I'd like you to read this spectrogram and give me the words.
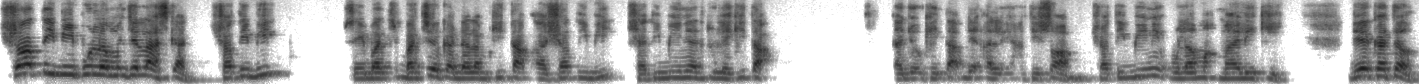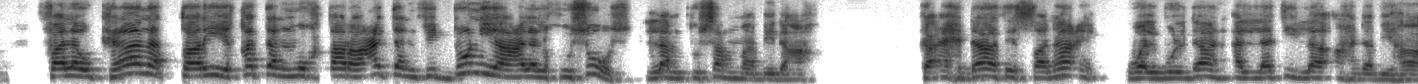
Syatibi pula menjelaskan. Syatibi saya bacakan dalam kitab uh, Syatibi. Syatibi ni ada tulis kitab. Tajuk kitab dia Al-I'tisam. Syatibi ni ulama Maliki. Dia kata falau kanat tariqatan mukhtara'atan fi dunya 'ala al-khusus lam tusamma bid'ah. Ka ihdathi as-sana'i wal buldan allati la ahda biha.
